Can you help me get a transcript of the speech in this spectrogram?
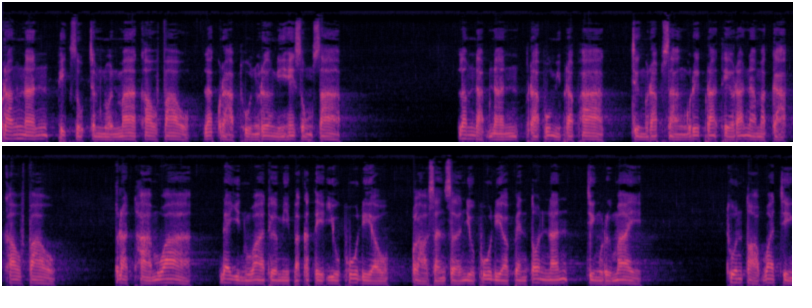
ครั้งนั้นภิกษุจำนวนมากเข้าเฝ้าและกราบทูลเรื่องนี้ให้ทรงทราบ ลำดับนั้นพระผู้มีพระภาคจึงรับสั่งเรียกพระเทระนามกะเข้าเฝ้า ตรัสถามว่าได้ยินว่าเธอมีปกติอยู่ผู้เดียว กล่าวสรรเสริญอยู่ผู้เดียวเป็นต้นนั้นจริงหรือไม่ ทูลตอบว่าจริง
